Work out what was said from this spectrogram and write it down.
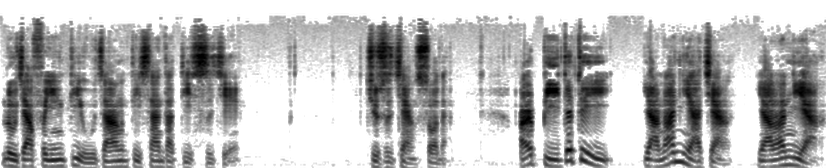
路加福音第五章第三到第四节就是这样说的。而彼得对亚拿尼亚讲：“亚拿尼亚，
